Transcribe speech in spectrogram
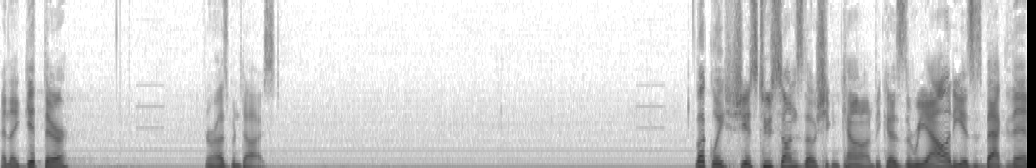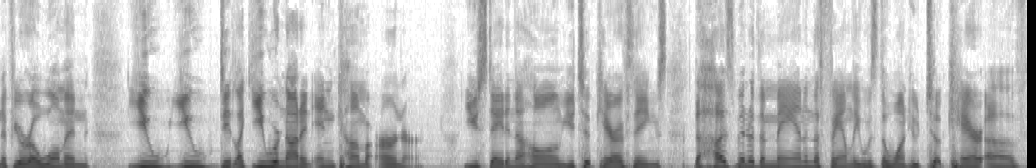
And they get there, and her husband dies. Luckily, she has two sons though she can count on because the reality is is back then if you're a woman, you you did like you were not an income earner. You stayed in the home, you took care of things. The husband or the man in the family was the one who took care of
